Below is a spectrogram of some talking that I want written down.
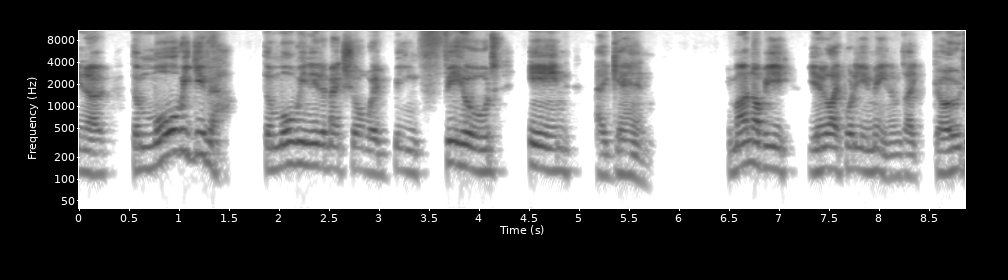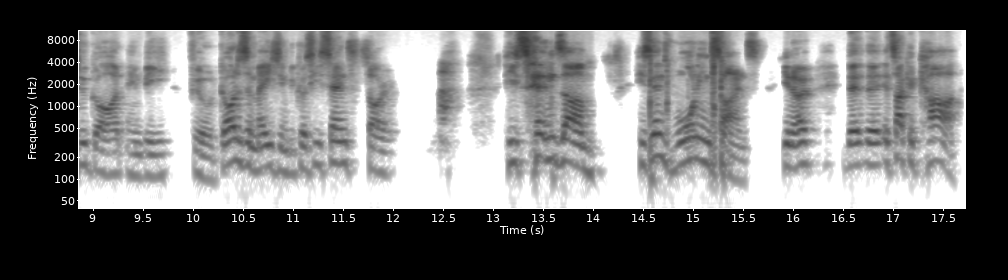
you know, the more we give out, the more we need to make sure we're being filled in again. You might not be, you know, like, what do you mean? I'm like, go to God and be filled. God is amazing because He sends, sorry, He sends um, He sends warning signs. You know, the, the, it's like a car.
